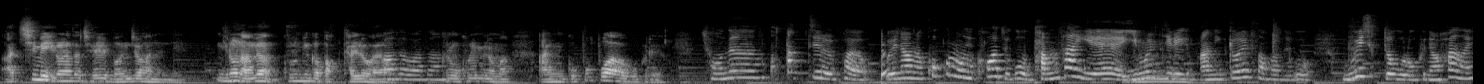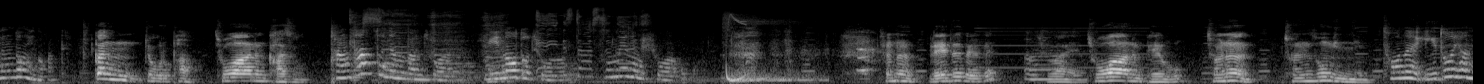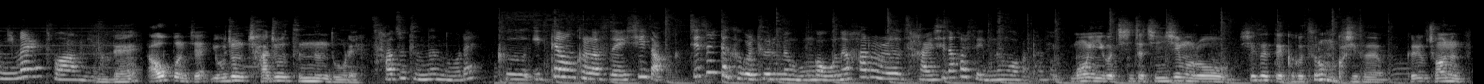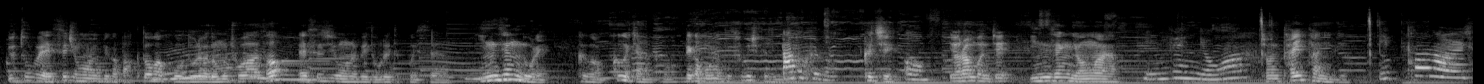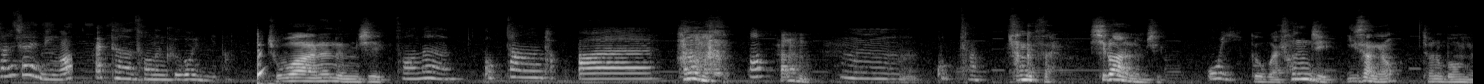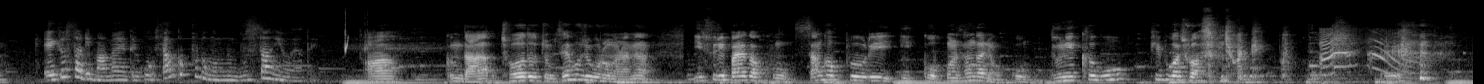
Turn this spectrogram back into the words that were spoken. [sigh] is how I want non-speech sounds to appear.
아침에 일어나서 제일 먼저 하는 일. 일어나면 구름이가 막 달려와요. 맞아 맞아. 그럼 구름이랑 막 안고 뽀뽀하고 그래요. 저는 코딱지를 파요. 왜냐하면 콧구멍이 커가지고 담 사이에 음. 이물질이 많이 껴있어가지고 무의식적으로 그냥 하는 행동인 것 같아. 습관적으로 파. 좋아하는 가수. 방탄소년단 좋아해요. 위너도 좋아하고 수민호 좋아하고. 저는 레드벨벳 음, 좋아해요. 좋아하는 배우. 저는 전소민님. 저는 이도현님을 좋아합니다. 네. 아홉 번째. 요즘 자주 듣는 노래. 자주 듣는 노래? 그 이태원 클래스의 시작. 씻을 때 그걸 들으면 뭔가 오늘 하루를 잘 시작할 수 있는 것 같아서. 멍이 이거 진짜 진심으로 씻을 때 그거 틀어놓고 씻어요. 그리고 저는 유튜브에 SG 워너비가 막 떠갖고 음. 노래가 너무 좋아서 음. SG 워너비 노래 듣고 있어요. 인생 노래. 그거 그거 있잖아 그거. 내가 멍이한테 소개시켜준 거. 나도 그거. 그치. 어. 열한 번째. 인생 영화. 인생 영화 전 타이타닉이요. 이터널 션샤인인가? 하여튼 저는 그거입니다. 좋아하는 음식. 저는 곱창 닭발. 하나만. 어? 하나만. 음 곱창. 삼겹살. 싫어하는 음식. 오이. 그거 뭐야 선지. 이상형. 저는 멍이요. 애교살이 많아야 되고 쌍꺼풀은 없는 무쌍이어야 돼. 아 그럼 나 저도 좀 세부적으로 말하면 입술이 빨갛고 쌍꺼풀이 있고 없고는 상관이 없고 눈이 크고 피부가 좋았으면 좋겠고 [laughs]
